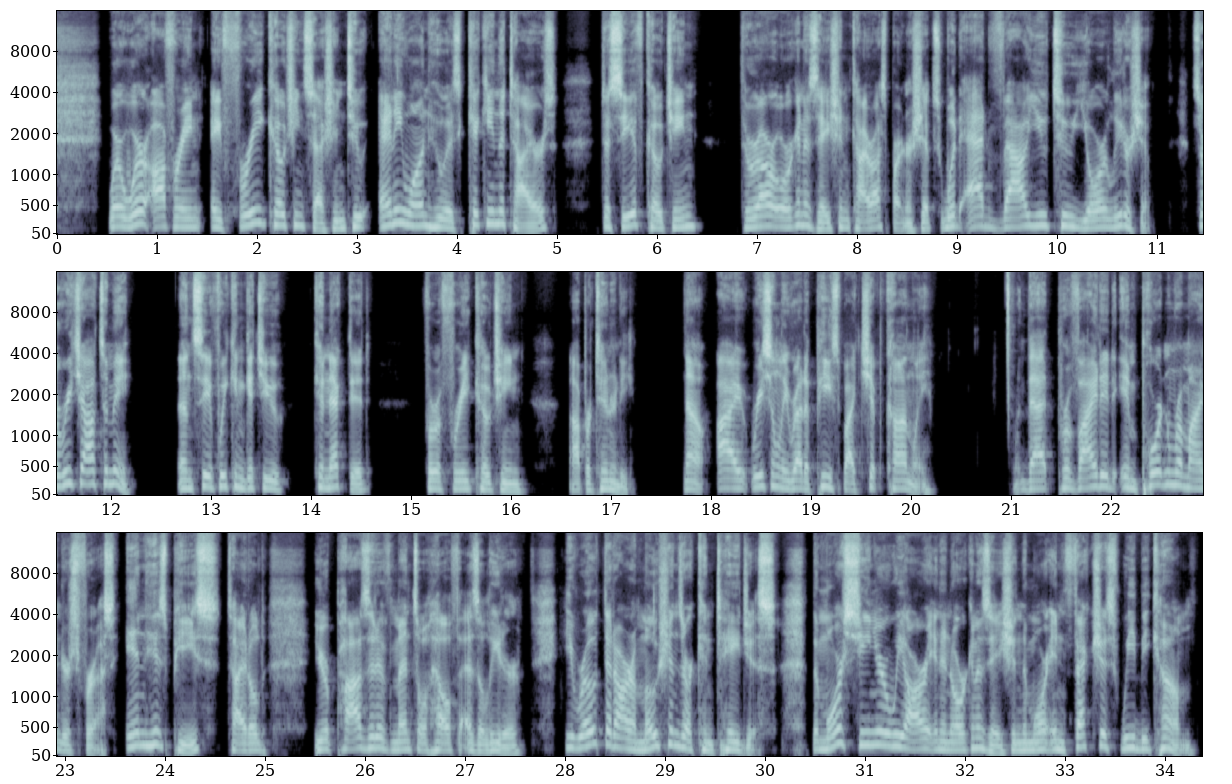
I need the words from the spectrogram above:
where we're offering a free coaching session to anyone who is kicking the tires to see if coaching through our organization, Kairos Partnerships, would add value to your leadership. So reach out to me and see if we can get you connected for a free coaching opportunity. Now, I recently read a piece by Chip Conley that provided important reminders for us. In his piece titled Your Positive Mental Health as a Leader, he wrote that our emotions are contagious. The more senior we are in an organization, the more infectious we become.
